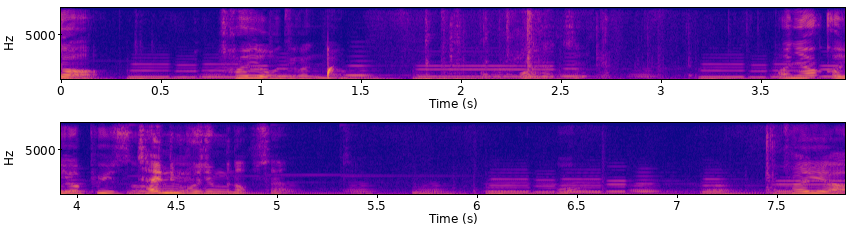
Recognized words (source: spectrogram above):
야. 차이 어디 갔냐? 어디 갔지? 아니 아까 옆에 있어. 자인님 보신 분 없어요? 차이야.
